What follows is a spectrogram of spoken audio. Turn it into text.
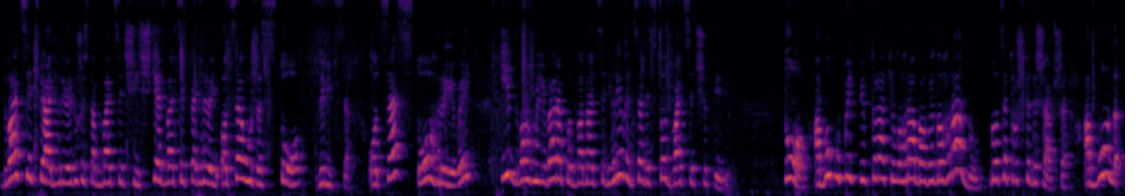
25 гривень, ну щось там 26, ще 25 гривень, оце уже 100, дивіться, оце 100 гривень. І два гулівера по 12 гривень, це десь 124 то або купити півтора кілограма винограду, ну це трошки дешевше, або на,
